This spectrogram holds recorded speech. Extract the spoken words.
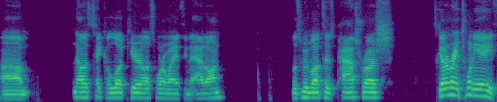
Um, now let's take a look here. Let's wonder anything to add on. Let's move on to this pass rush. It's going to rank 28th.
